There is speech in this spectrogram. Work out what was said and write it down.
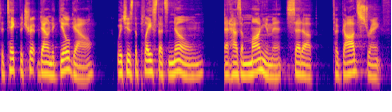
to take the trip down to Gilgal, which is the place that's known that has a monument set up to God's strength,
